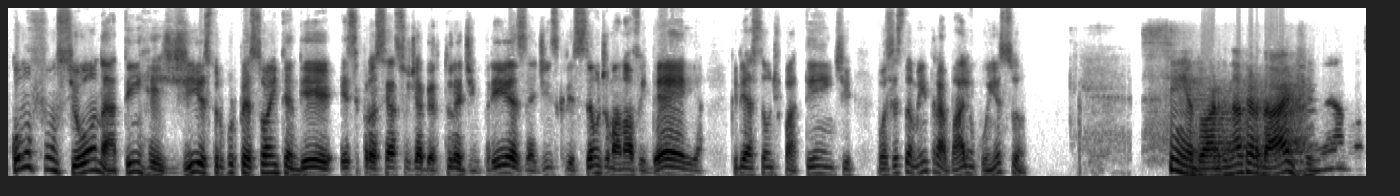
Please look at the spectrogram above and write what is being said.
Como funciona? Tem registro para o pessoal entender esse processo de abertura de empresa, de inscrição de uma nova ideia, criação de patente? Vocês também trabalham com isso? Sim, Eduardo. Na verdade, né, nós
